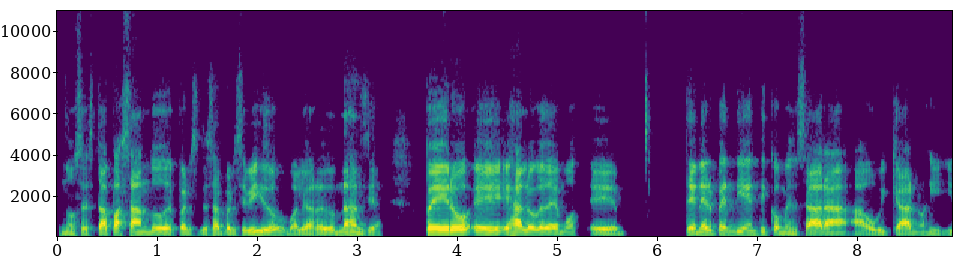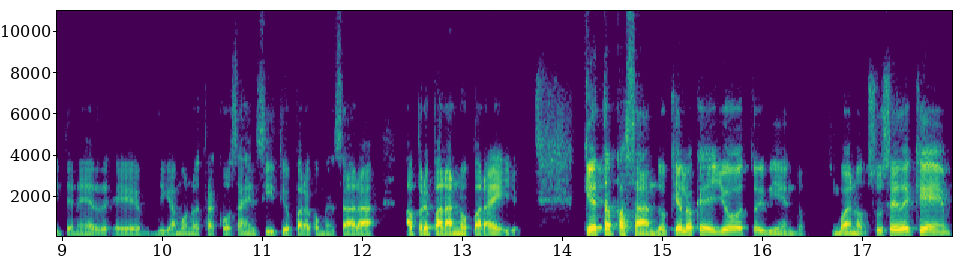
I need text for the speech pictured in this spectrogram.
nos está pasando desapercibido, vale la redundancia, pero eh, es algo que debemos eh, tener pendiente y comenzar a, ubicarnos y, tener, eh, digamos, nuestras cosas en sitio para comenzar a, a, prepararnos para ello. ¿Qué está pasando? ¿Qué es lo que yo estoy viendo? Bueno, sucede que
